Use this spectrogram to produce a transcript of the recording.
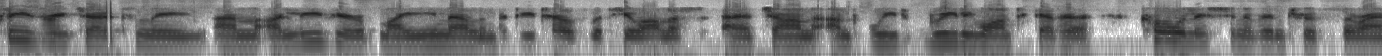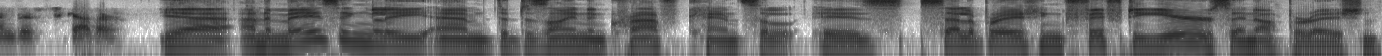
please reach out to me. Um, I'll leave your, my email and the details with you on it, uh, John. And we really want to get a coalition of interests around this together. Yeah, and amazingly, um, the Design and Craft Council is celebrating 50 years in operation.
